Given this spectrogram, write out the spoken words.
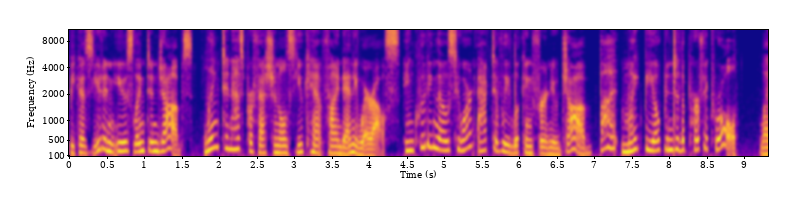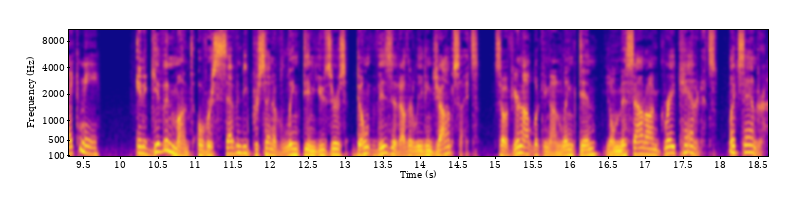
because you didn't use LinkedIn jobs. LinkedIn has professionals you can't find anywhere else, including those who aren't actively looking for a new job, but might be open to the perfect role, like me. In a given month, over 70% of LinkedIn users don't visit other leading job sites. So if you're not looking on LinkedIn, you'll miss out on great candidates like Sandra.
